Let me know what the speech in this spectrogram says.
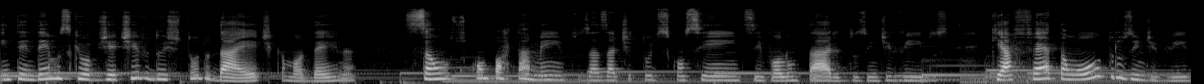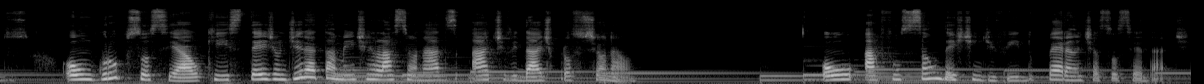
entendemos que o objetivo do estudo da ética moderna são os comportamentos, as atitudes conscientes e voluntárias dos indivíduos que afetam outros indivíduos ou um grupo social que estejam diretamente relacionados à atividade profissional ou a função deste indivíduo perante a sociedade.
